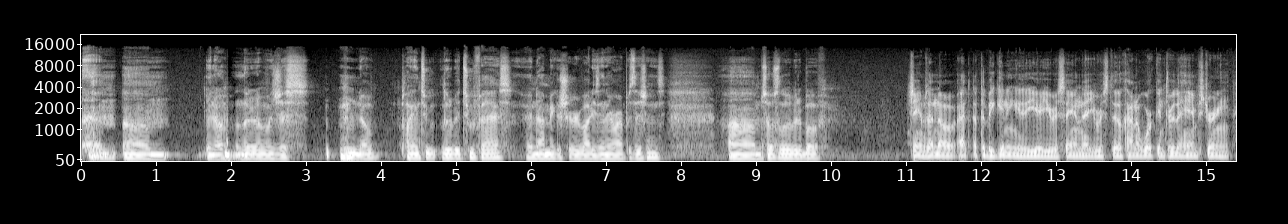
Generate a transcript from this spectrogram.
um, you know, a little bit was just, you know, playing too a little bit too fast and not making sure everybody's in their right positions. Um, so it's a little bit of both. James, I know at, at, the beginning of the year you were saying that you were still kind of working through the hamstring.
